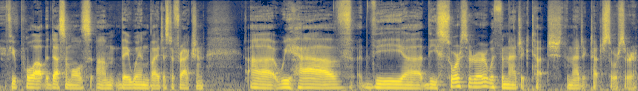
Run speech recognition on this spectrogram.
if you pull out the decimals, um, they win by just a fraction. Uh, we have the uh, the sorcerer with the magic touch, the magic touch sorcerer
